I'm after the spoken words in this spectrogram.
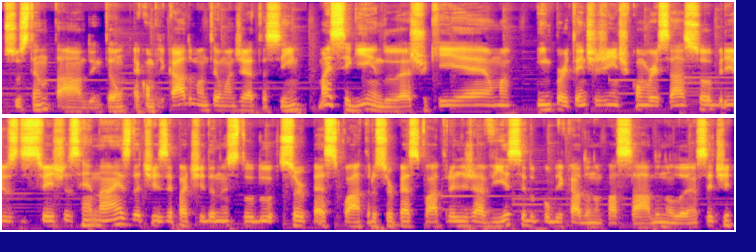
sustentado. Então, é complicado manter uma dieta assim, mas seguindo, acho que é uma importante a gente conversar sobre os desfechos renais da tirzepatida no estudo Surpass 4. O Surpass 4 ele já havia sido publicado no passado no Lancet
